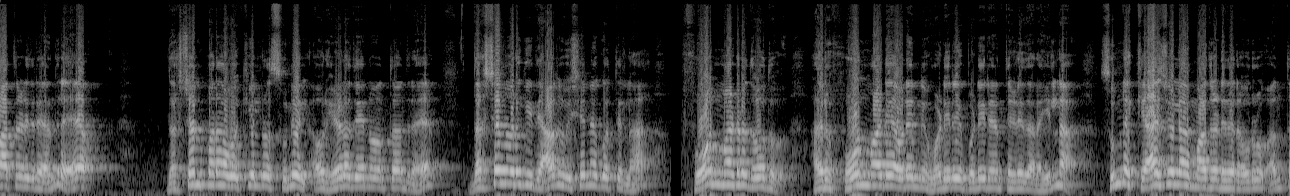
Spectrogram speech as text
ಮಾತನಾಡಿದರೆ ಅಂದರೆ ದರ್ಶನ್ ಪರ ವಕೀಲರು ಸುನಿಲ್ ಅವ್ರು ಹೇಳೋದೇನು ಅಂತಂದರೆ ದರ್ಶನ್ ಅವ್ರಿಗೆ ಇದು ಯಾವುದು ವಿಷಯನೇ ಗೊತ್ತಿಲ್ಲ. ಫೋನ್ ಮಾಡಿರೋದು ಹೌದು. ಆದರೆ ಫೋನ್ ಮಾಡಿ ಅವರೇನು ಹೊಡಿರಿ, ಬಡಿರಿ ಅಂತ ಹೇಳಿದಾರ? ಇಲ್ಲ. ಸುಮ್ಮನೆ ಕ್ಯಾಶುವಲ್ ಆಗಿ ಮಾತಾಡಿದ್ದಾರೆ ಅವರು ಅಂತ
